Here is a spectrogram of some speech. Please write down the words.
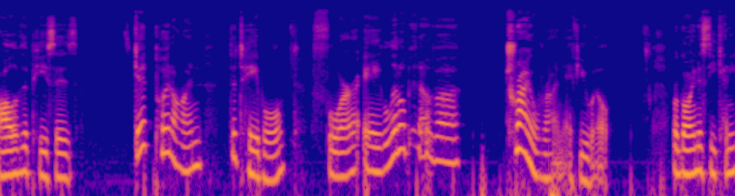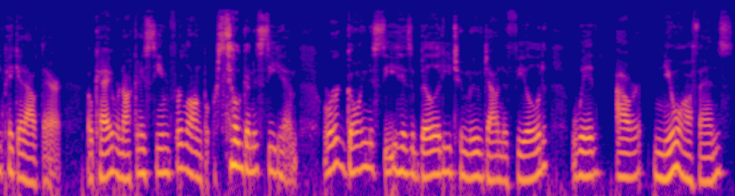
all of the pieces get put on the table for a little bit of a trial run, if you will. We're going to see Kenny Pickett out there. Okay, we're not going to see him for long, but we're still going to see him. We're going to see his ability to move down the field with our new offense,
